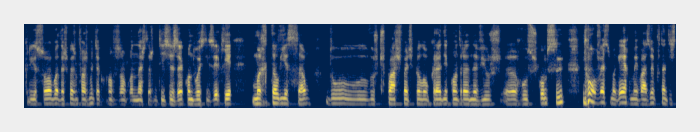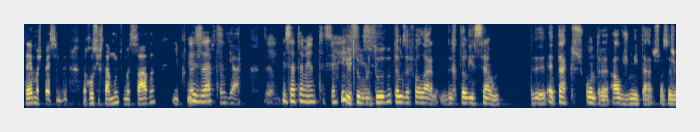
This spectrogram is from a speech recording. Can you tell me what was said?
queria só, uma das coisas que me faz muita confusão quando nestas notícias é quando ouço dizer que é uma retaliação do, dos disparos feitos pela Ucrânia contra navios uh, russos, como se não houvesse uma guerra, uma invasão, e portanto isto é uma espécie de. A Rússia está muito maçada e portanto Exato. está a retaliar. Exatamente. E, sobretudo, estamos a falar de retaliação de ataques contra alvos militares, ou seja,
